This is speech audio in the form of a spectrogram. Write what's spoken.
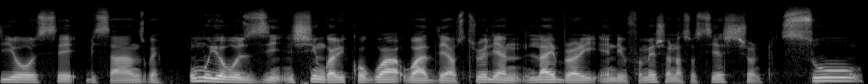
yose bisanzwe umuyobozi nshingwabikorwa wa the australian library and information association su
